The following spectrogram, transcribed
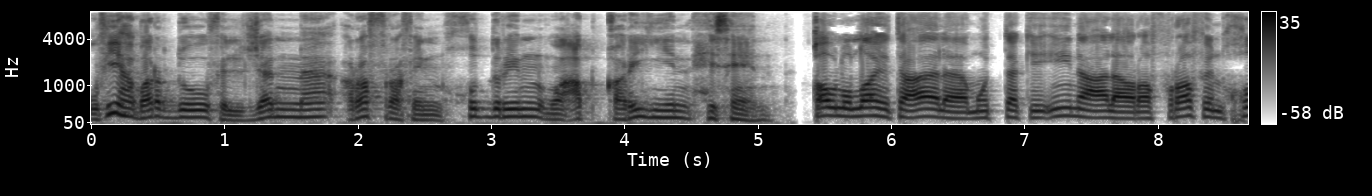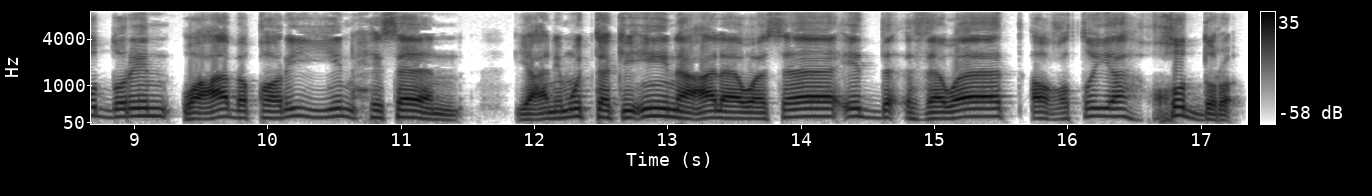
وفيها برضو في الجنة رفرف خضر وعبقري حسان. قول الله تعالى متكئين على رفرف خضر وعبقري حسان. يعني متكئين على وسائد ذوات أغطية خضر.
